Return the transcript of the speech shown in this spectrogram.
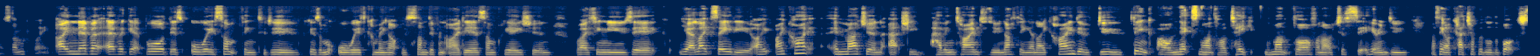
at some point. I never ever get bored. There's always something to do because I'm always coming up with some different idea, some creation, writing music. Yeah, like Sadie, I, I can't imagine actually having time to do nothing. And I kind of do think, oh, next month I'll take the month off and I'll just sit here and do nothing. I'll catch up with all the box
